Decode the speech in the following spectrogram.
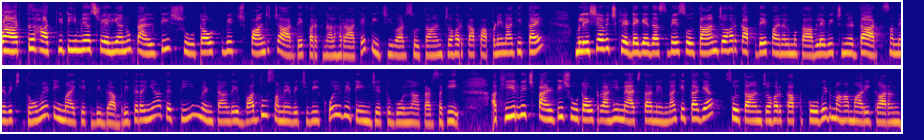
ਭਾਰਤ ਹਾਕੀ ਟੀਮ ਨੇ ਆਸਟ੍ਰੇਲੀਆ ਨੂੰ ਪੈਨਲਟੀ ਸ਼ੂਟਆਊਟ ਵਿੱਚ 5-4 ਦੇ ਫ਼ਰਕ ਨਾਲ ਹਰਾ ਕੇ ਤੀਜੀ ਵਾਰ ਸੁਲਤਾਨ ਜੋਹਰ ਕੱਪ ਆਪਣੇ ਨਾਂ ਕੀਤਾ ਹੈ ਮਲੇਸ਼ੀਆ ਵਿੱਚ ਖੇਡੇ ਗਏ 10ਵੇਂ ਸੁਲਤਾਨ ਜੋਹਰ ਕੱਪ ਦੇ ਫਾਈਨਲ ਮੁਕਾਬਲੇ ਵਿੱਚ ਨਿਰਧਾਰਤ ਸਮੇਂ ਵਿੱਚ ਦੋਵੇਂ ਟੀਮਾਂ ਇੱਕ ਇੱਕ ਦੀ ਬਰਾਬਰੀ ਤੇ ਰਹੀਆਂ ਤੇ 30 ਮਿੰਟਾਂ ਦੇ ਵਾਧੂ ਸਮੇਂ ਵਿੱਚ ਵੀ ਕੋਈ ਵੀ ਟੀਮ ਜੇਤੂ ਗੋਲ ਨਾ ਕਰ ਸਕੀ। ਅਖੀਰ ਵਿੱਚ ਪੈਨਲਟੀ ਸ਼ੂਟਆਊਟ ਰਾਹੀਂ ਮੈਚ ਦਾ ਨਿਰਣਾ ਕੀਤਾ ਗਿਆ। ਸੁਲਤਾਨ ਜੋਹਰ ਕੱਪ ਕੋਵਿਡ ਮਹਾਮਾਰੀ ਕਾਰਨ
